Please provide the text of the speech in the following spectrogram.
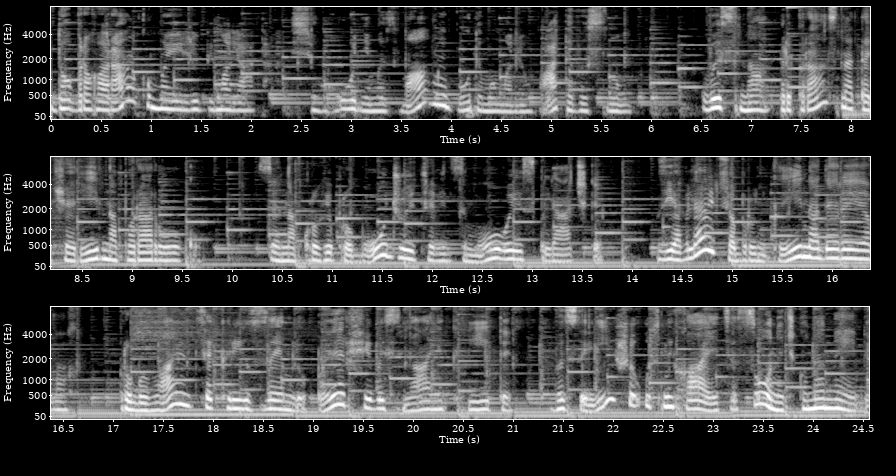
Доброго ранку, мої любі малята! Сьогодні ми з вами будемо малювати весну. Весна прекрасна та чарівна пора року. Все навкруги пробуджується від зимової сплячки. З'являються бруньки на деревах, пробиваються крізь землю перші весняні квіти. Веселіше усміхається сонечко на небі.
